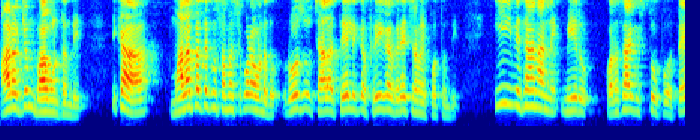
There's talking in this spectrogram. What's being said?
ఆరోగ్యం బాగుంటుంది. ఇక మలబద్ధకం సమస్య కూడా ఉండదు. రోజు చాలా తేలిక ఫ్రీగా విరేచనం అయిపోతుంది ఈ విధానాన్ని మీరు కొనసాగిస్తూ పోతే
